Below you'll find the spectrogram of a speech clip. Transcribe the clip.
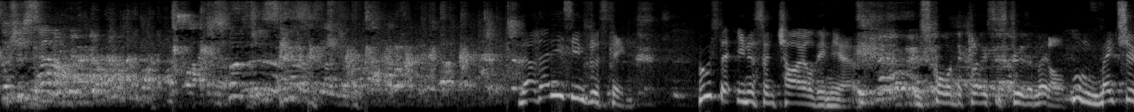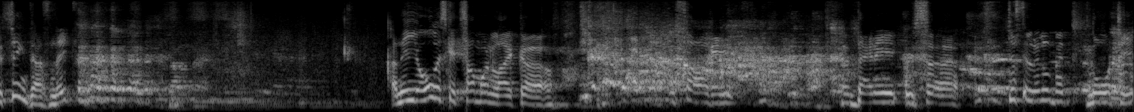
Such a sound. Now that is interesting. Who's the innocent child in here who scored the closest to the middle? Hmm, makes you think, doesn't it? And then you always get someone like uh, Sari, Danny, who's uh, just a little bit naughty.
